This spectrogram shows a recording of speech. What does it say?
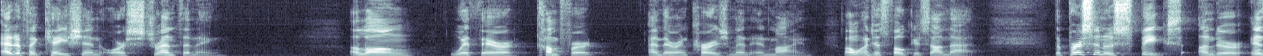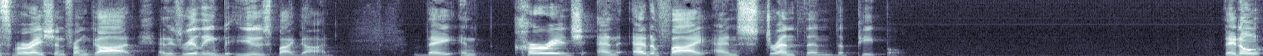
edification or strengthening, along with their comfort and their encouragement in mind. I want to just focus on that. The person who speaks under inspiration from God and is really used by God, they encourage and edify and strengthen the people. They don't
